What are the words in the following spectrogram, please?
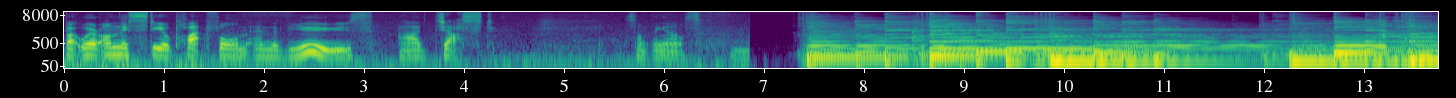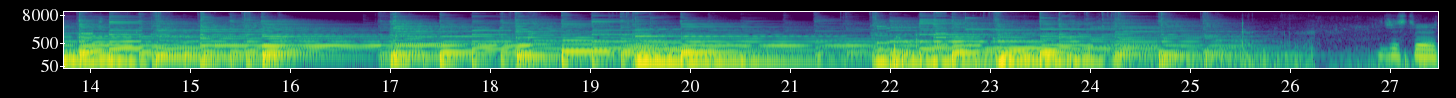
But we're on this steel platform, and the views are just something else. Just a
